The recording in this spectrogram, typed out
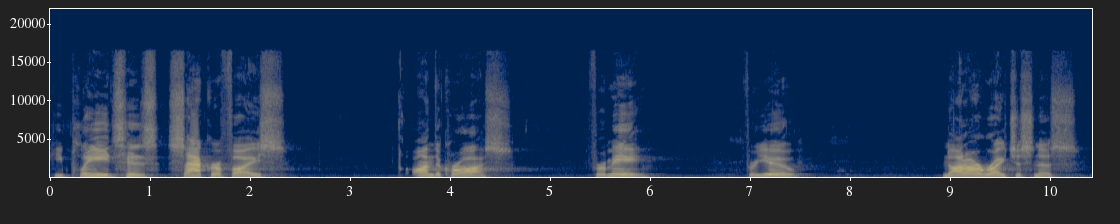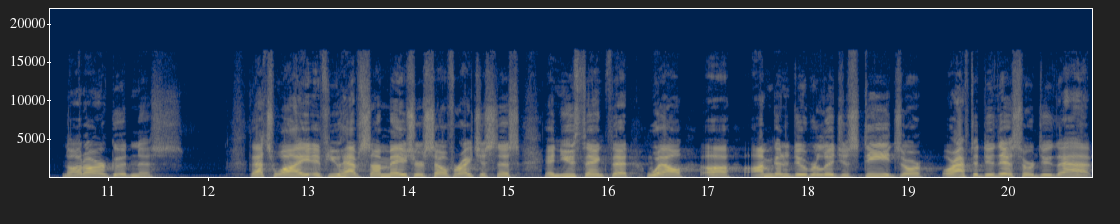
He pleads his sacrifice on the cross for me, for you. Not our righteousness, not our goodness. That's why, if you have some measure of self righteousness and you think that, well, uh, I'm going to do religious deeds or, or I have to do this or do that,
